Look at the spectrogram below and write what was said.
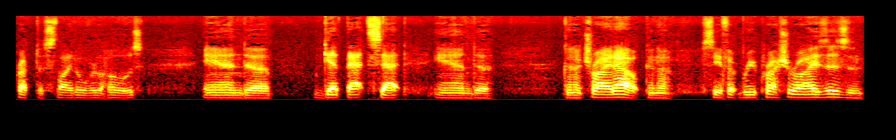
prepped to slide over the hose, and uh, get that set. And uh, gonna try it out. Gonna see if it repressurizes and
